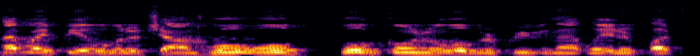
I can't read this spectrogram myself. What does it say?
that might be a little bit of a challenge. We'll we'll we'll go into a little bit of previewing that later. But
